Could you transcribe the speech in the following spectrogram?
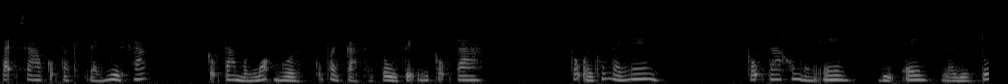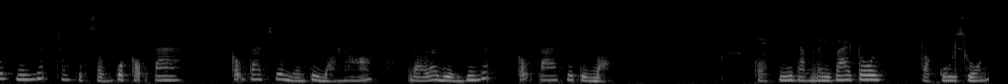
tại sao cậu ta thích đánh người khác. Cậu ta muốn mọi người cũng phải cảm thấy tồi tệ như cậu ta. Cậu ấy không đánh em. Cậu ta không đánh em vì em là điều tốt duy nhất trong cuộc sống của cậu ta. Cậu ta chưa muốn từ bỏ nó. Đó là điều duy nhất cậu ta chưa từ bỏ. Thầy Pi nằm lấy vai tôi và cúi xuống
